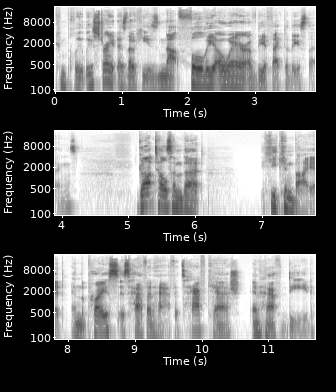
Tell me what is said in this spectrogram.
completely straight as though he's not fully aware of the effect of these things gaunt tells him that he can buy it and the price is half and half it's half cash and half deed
